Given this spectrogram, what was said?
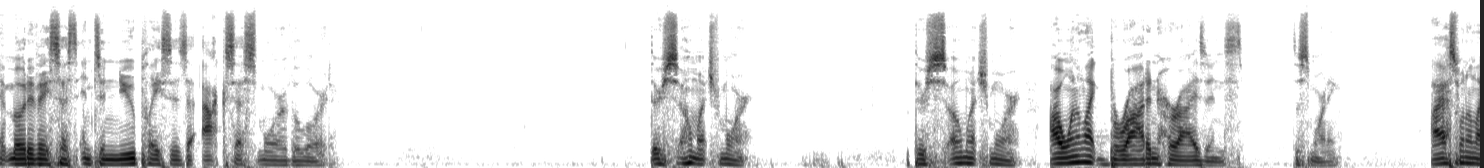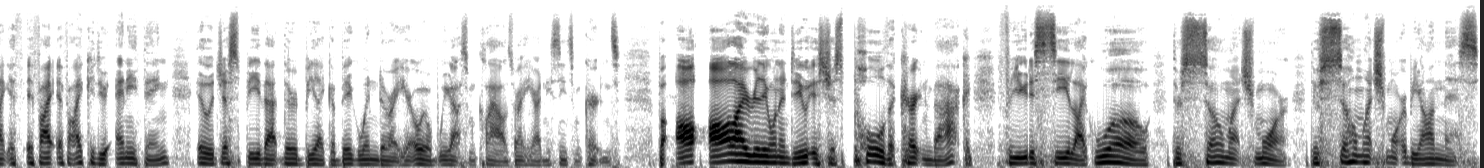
It motivates us into new places to access more of the Lord. There's so much more. There's so much more. I want to like broaden horizons this morning. I just want to like if, if I if I could do anything, it would just be that there'd be like a big window right here. Oh, we got some clouds right here. I need to see some curtains. But all all I really want to do is just pull the curtain back for you to see like, whoa, there's so much more. There's so much more beyond this.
